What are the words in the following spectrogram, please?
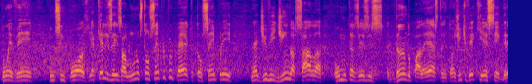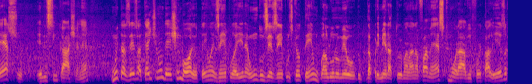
de um evento, de um simpósio. E aqueles ex-alunos estão sempre por perto, estão sempre né, dividindo a sala ou muitas vezes dando palestra. Então a gente vê que esse egresso, ele se encaixa, né? Muitas vezes até a gente não deixa embora. Eu tenho um exemplo aí, né? Um dos exemplos que eu tenho, um aluno meu do- da primeira turma lá na FAMES, que morava em Fortaleza,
